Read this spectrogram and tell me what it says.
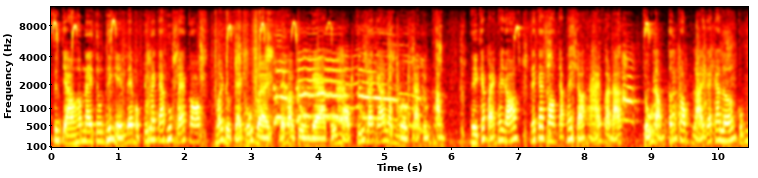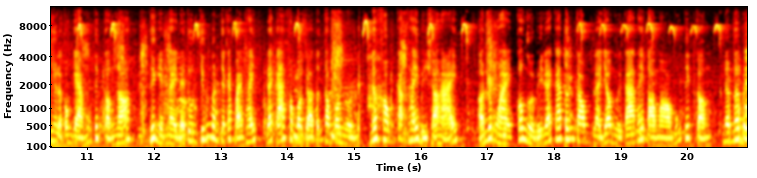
Xin chào, hôm nay tôi thí nghiệm đem một chú cá cá thuốc bé con mới được giải cứu về để vào chuồng gà của một chú cá cá lông mượt đã trưởng thành. Thì các bạn thấy đó, rái cá con cảm thấy sợ hãi và đã chủ động tấn công lại rái cá lớn cũng như là con gà muốn tiếp cận nó. Thí nghiệm này để tôi chứng minh cho các bạn thấy rái cá không bao giờ tấn công con người nếu không cảm thấy bị sợ hãi. Ở nước ngoài có người bị rái cá tấn công là do người ta thấy tò mò muốn tiếp cận nên mới bị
